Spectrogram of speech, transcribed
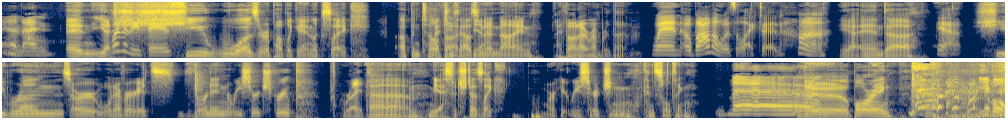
and then And yes, One of these days. she was a Republican. Looks like up until I thought- 2009. I thought I remembered that. When Obama was elected. Huh. Yeah, and uh, Yeah. she runs or whatever. It's Vernon Research Group. Right. Um, yes, which does like market research and consulting. boo. Boo, boring, evil.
